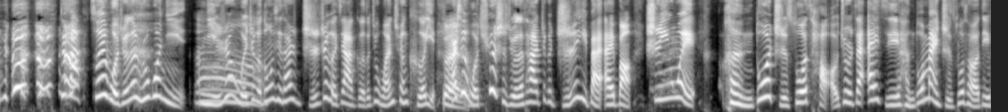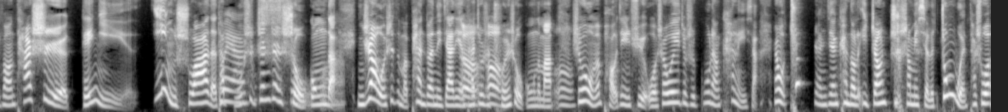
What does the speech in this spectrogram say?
对吧？所以我觉得，如果你你认为这个嗯东西它是值这个价格的，就完全可以。而且我确实觉得它这个值一百埃镑，是因为很多纸缩草，就是在埃及很多卖纸缩草的地方，它是给你。印刷的，它不是真正手手工的。工你知道我是怎么判断那家店它就是纯手工的吗？嗯是因为我们跑进去，我稍微就是估量看了一下，然后突然间看到了一张纸，上面写了中文，他说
